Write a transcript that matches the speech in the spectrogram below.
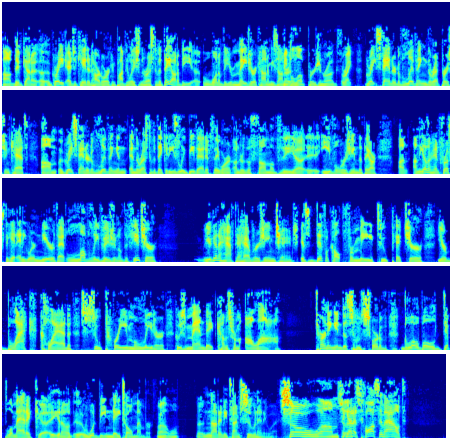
Uh, they've got a, a great, educated, hardworking population. The rest of it, they ought to be uh, one of the, your major economies on People earth. People love Persian rugs. Right. Great standard of living, the red Persian cats. Um, a great standard of living and, and the rest of it. They could easily be that if they weren't under the thumb of the uh, evil regime that they are. On, on the other hand, for us to get anywhere near that lovely vision of the future, you're going to have to have regime change. It's difficult for me to picture your black clad supreme leader whose mandate comes from Allah turning into some sort of global diplomatic, uh, you know, would be NATO member. Well, it won't. Uh, not anytime soon, anyway. So, um, so you got to toss him out.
